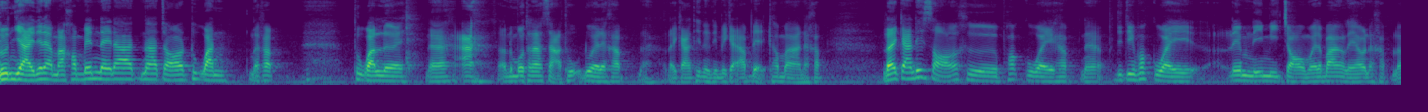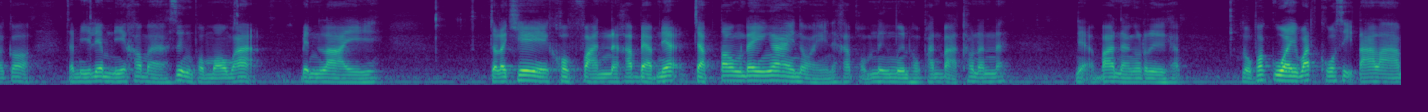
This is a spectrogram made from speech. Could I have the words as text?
รุ่นใหญ่นี่แหละมาคอมเมนต์ในหน้าหน้าจอทุกวันนะครับ ทุกวันเลยนะอะอนุโมทนาสาธุด้วยนะครับนะรายการที่หนึ่งที่มีการอัปเดตเข้ามานะครับรายการที่สองก็คือพ่อกลวยครับนะจริงๆพ่อกลวยเล่มนี้มีจองไว้บ้างแล้วนะครับ แล้วก็จะมีเล่มนี้เข้ามา ซึ่งผมมองว่าเป็นลายจระเข้ขบฟันนะครับ แบบเนี้ยจับต้องได้ง่ายหน่อยนะครับ ผม 16,000 บาทเท่านั้นนะเนี่ยบ้านนางรือครับ หลวงพ่อกลวยวัดโคสิตาราม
